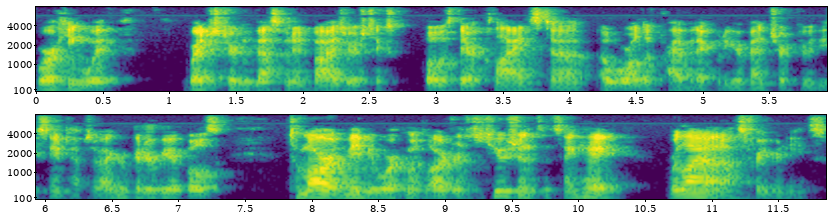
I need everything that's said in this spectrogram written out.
working with registered investment advisors to expose their clients to a world of private equity or venture through these same types of aggregator vehicles. Tomorrow, it may be working with larger institutions and saying, hey, rely on us for your needs.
